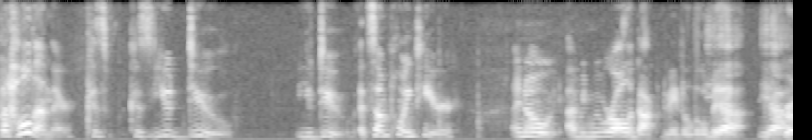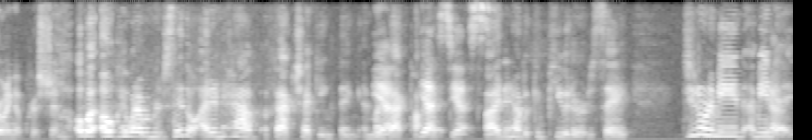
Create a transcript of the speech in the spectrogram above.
but hold on there, cause cause you do, you do at some point here. I know. I mean, we were all indoctrinated a little bit yeah, yeah. growing up Christian. Oh, but okay. What I wanted to say though, I didn't have a fact checking thing in my yeah. back pocket. Yes. Yes. I didn't have a computer to say. Do you know what I mean? I mean, Yeah. I-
